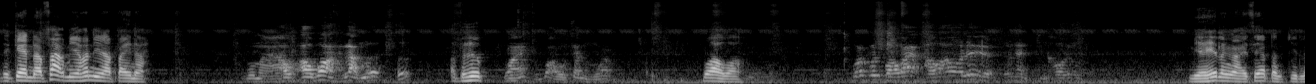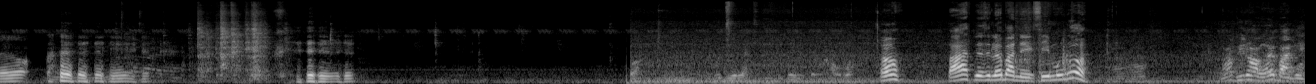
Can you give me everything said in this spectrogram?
แต่แกนน่ะฝากเมียพันนี่น่ะไปน่ะ บ่มาเอาเอาว่าหลับเลยเอาไปเฮิบไว้ผมบ่เอาสั้นหัวบ่เอาบ่ว่าคนบอกว่าเอาเอาเลยนั่นกินเขาเลยเมียเฮ็ดละงายแซ่บต้องกินแล้วเนาะดีเลยเขาวะเอาตาเดี๋ยวสิเหลือบัตรอีกสี่มึงดูมาพี่น้องเอ้ยบาทนี่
